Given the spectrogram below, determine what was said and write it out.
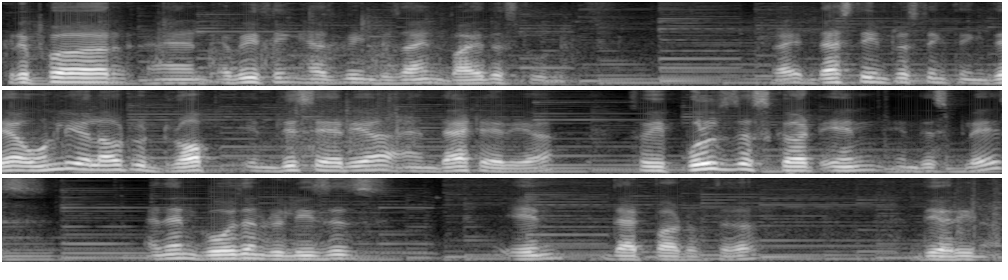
gripper and everything has been designed by the students, right. That is the interesting thing. They are only allowed to drop in this area and that area. So he pulls the skirt in in this place and then goes and releases in that part of the the arena.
